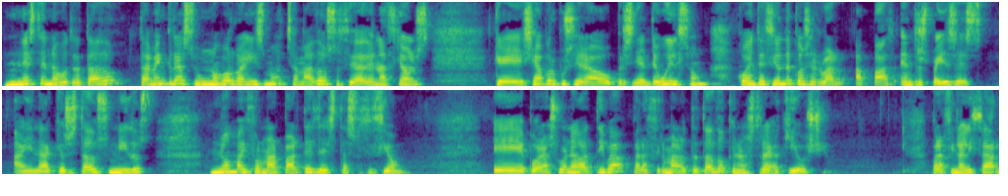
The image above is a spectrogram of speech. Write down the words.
Neste novo tratado tamén crease un novo organismo chamado Sociedade de Nacións que xa propuxera ao presidente Wilson coa intención de conservar a paz entre os países aínda que os Estados Unidos non vai formar parte desta asociación, eh, por a súa negativa para firmar o tratado que nos trae aquí hoxe. Para finalizar,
